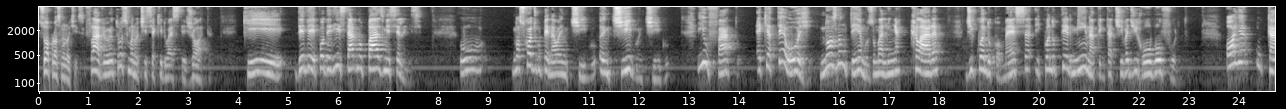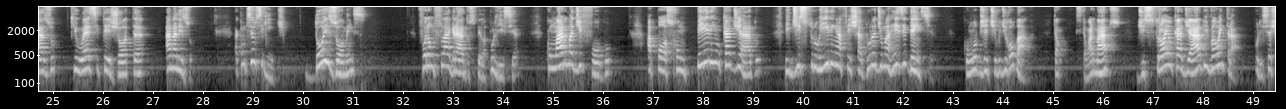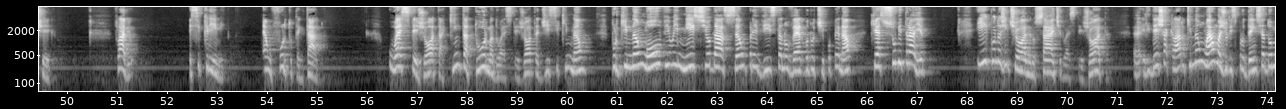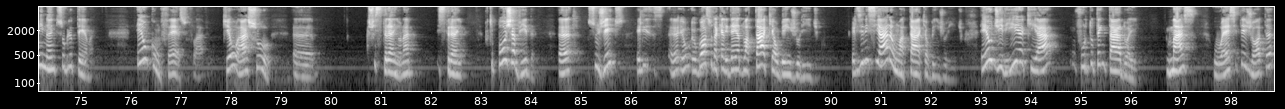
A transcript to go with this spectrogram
Só a próxima notícia. Flávio, eu trouxe uma notícia aqui do STJ que deve, poderia estar no Pasme Excelência. O nosso Código Penal é antigo, antigo, antigo, e o fato é que até hoje nós não temos uma linha clara de quando começa e quando termina a tentativa de roubo ou furto. Olha o caso que o STJ analisou. Aconteceu o seguinte: dois homens foram flagrados pela polícia com arma de fogo após romperem o cadeado e destruírem a fechadura de uma residência com o objetivo de roubá-la. Então, estão armados, destroem o cadeado e vão entrar. A polícia chega. Flávio, esse crime é um furto tentado? O STJ, a quinta turma do STJ, disse que não, porque não houve o início da ação prevista no verbo do tipo penal, que é subtrair. E quando a gente olha no site do STJ, eh, ele deixa claro que não há uma jurisprudência dominante sobre o tema. Eu confesso, Flávio, que eu acho, eh, acho estranho, né? Estranho. Porque, poxa vida, eh, sujeitos, eles, eh, eu, eu gosto daquela ideia do ataque ao bem jurídico. Eles iniciaram um ataque ao bem jurídico. Eu diria que há um furto tentado aí. Mas o STJ,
